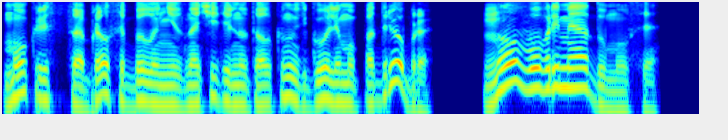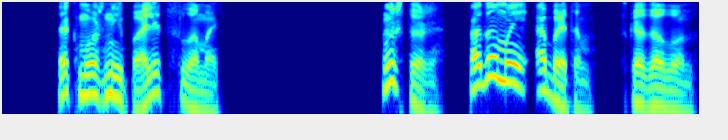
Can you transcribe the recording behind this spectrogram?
Мокрист собрался было незначительно толкнуть голема под ребра, но вовремя одумался. Так можно и палец сломать. Ну что же, подумай об этом, сказал он.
